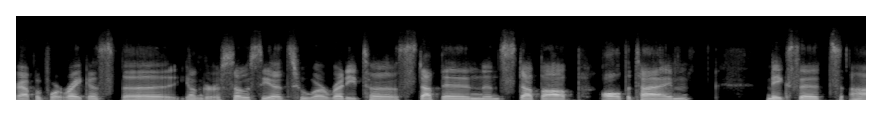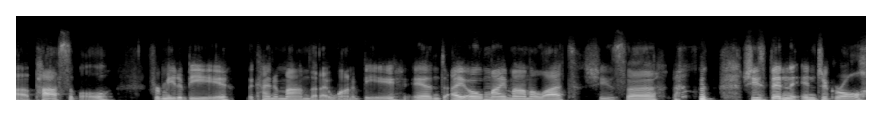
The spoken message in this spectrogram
Rappaport Reiches, the younger associates who are ready to step in and step up all the time, makes it uh, possible for me to be the kind of mom that I want to be. And I owe my mom a lot. She's uh, she's been integral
